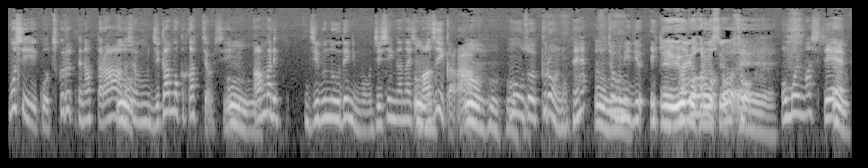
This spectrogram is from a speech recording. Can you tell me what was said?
もしこう作るってなったら、うん。私はもう時間もかかっちゃうし、うん。あんまり自分の腕にも自信がないし、うん。まずいから、もうそういうプロのね、調味料液に頼ろうと、そうええ思いまして、うん。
